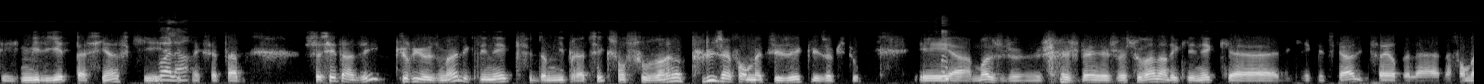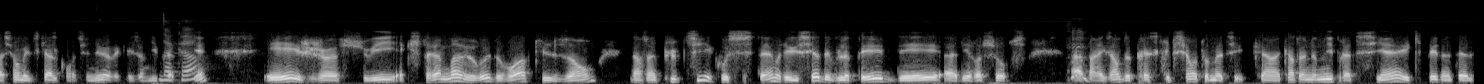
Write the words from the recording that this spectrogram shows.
des, milliers de patients, ce qui est inacceptable. Ceci étant dit, curieusement, les cliniques d'omnipratique sont souvent plus informatisées que les hôpitaux. Et euh, moi, je, je, vais, je vais souvent dans des cliniques, euh, des cliniques médicales, faire de la, de la, formation médicale continue avec les omnipraticiens. Et je suis extrêmement heureux de voir qu'ils ont, dans un plus petit écosystème, réussi à développer des, euh, des ressources. Hmm. par exemple, de prescription automatique. Quand, quand un omnipraticien équipé d'un tel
